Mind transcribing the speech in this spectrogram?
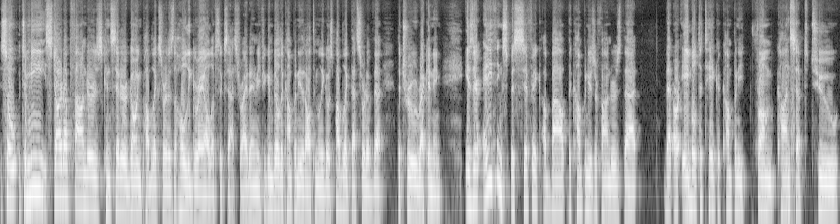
So to me, startup founders consider going public sort of as the holy grail of success, right? And if you can build a company that ultimately goes public, that's sort of the, the true reckoning. Is there anything specific about the companies or founders that that are able to take a company from concept to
